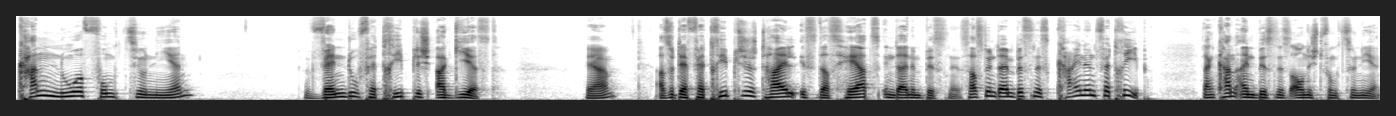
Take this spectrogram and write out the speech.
kann nur funktionieren, wenn du vertrieblich agierst. Ja? Also der vertriebliche Teil ist das Herz in deinem Business. Hast du in deinem Business keinen Vertrieb, dann kann ein Business auch nicht funktionieren.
